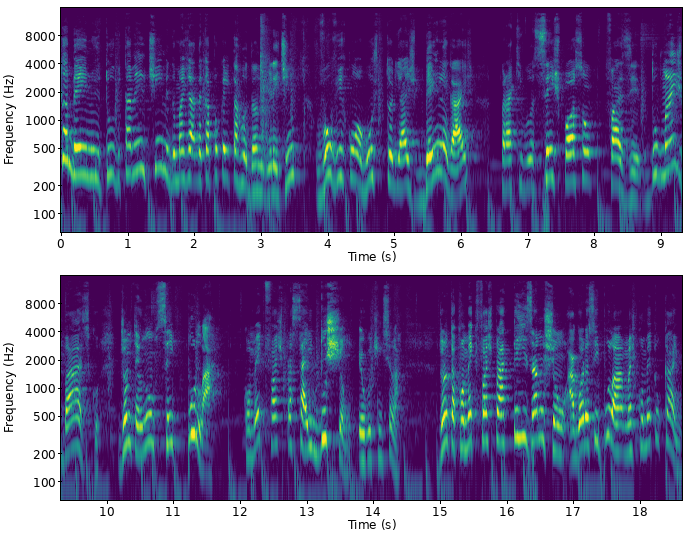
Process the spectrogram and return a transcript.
também no YouTube, tá meio tímido, mas já, daqui a pouco ele tá rodando direitinho. Vou vir com alguns tutoriais bem legais para que vocês possam fazer do mais básico. Jonathan, eu não sei pular. Como é que faz para sair do chão? Eu vou te ensinar. Jonathan, como é que faz para aterrizar no chão? Agora eu sei pular, mas como é que eu caio?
